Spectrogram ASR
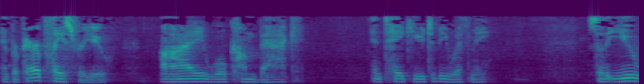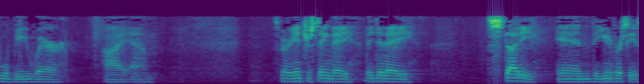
and prepare a place for you, I will come back and take you to be with me so that you will be where I am. It's very interesting. They, they did a study in the University of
